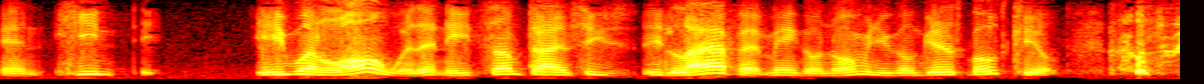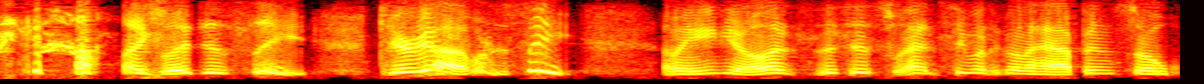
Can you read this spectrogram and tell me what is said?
And he he went along with it, and he'd sometimes he'd, he'd laugh at me and go, "Norman, you're gonna get us both killed." Like, let's just see, carry on. I want to see. I mean, you know, let's, let's just let's see what's going to happen. So,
